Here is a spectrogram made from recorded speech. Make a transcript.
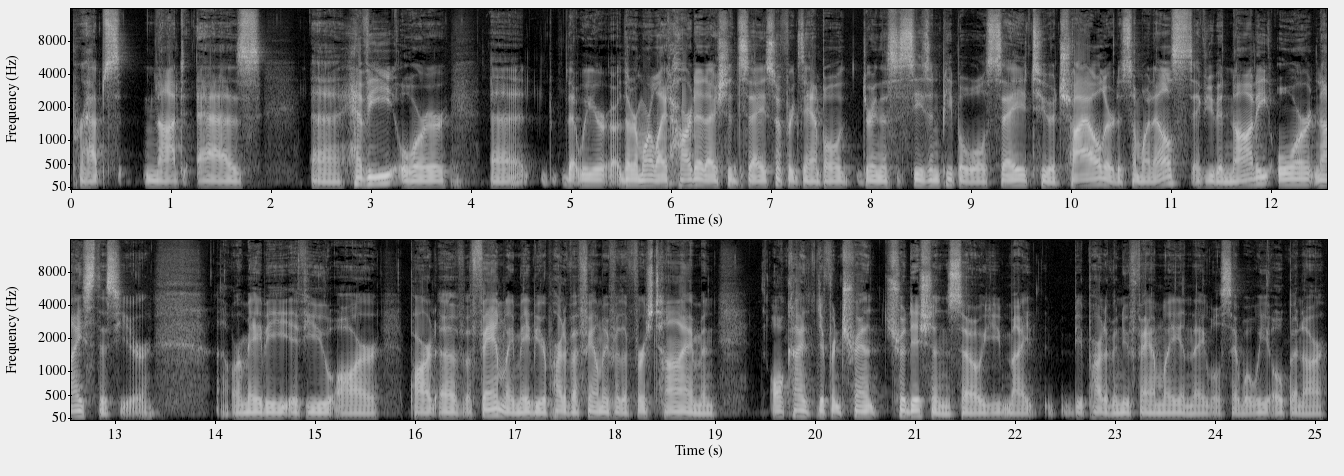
perhaps not as uh, heavy or uh, that we are that are more lighthearted, I should say. So, for example, during this season, people will say to a child or to someone else, "Have you been naughty or nice this year?" Uh, or maybe if you are part of a family, maybe you're part of a family for the first time, and all kinds of different tra- traditions. So you might be part of a new family, and they will say, "Well, we open our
